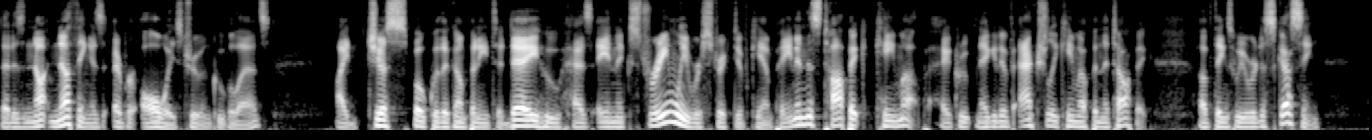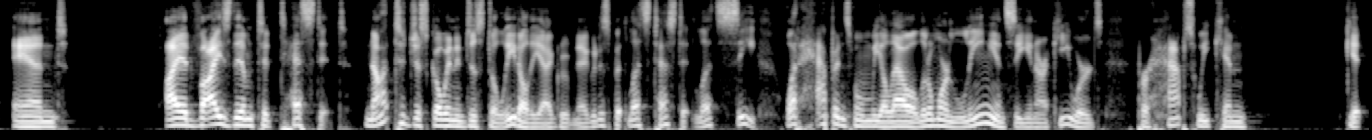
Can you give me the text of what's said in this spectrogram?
That is not nothing is ever always true in Google Ads. I just spoke with a company today who has an extremely restrictive campaign, and this topic came up. Ad group negative actually came up in the topic of things we were discussing. And I advised them to test it, not to just go in and just delete all the ad group negatives, but let's test it. Let's see what happens when we allow a little more leniency in our keywords. Perhaps we can get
